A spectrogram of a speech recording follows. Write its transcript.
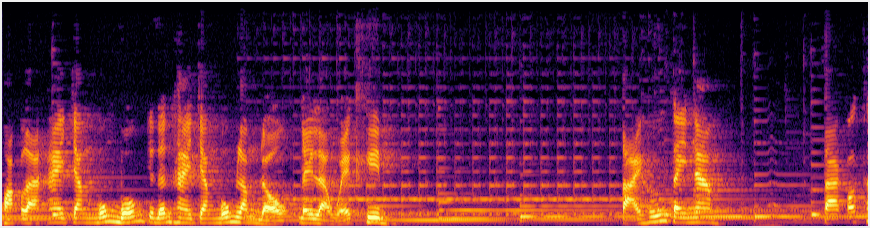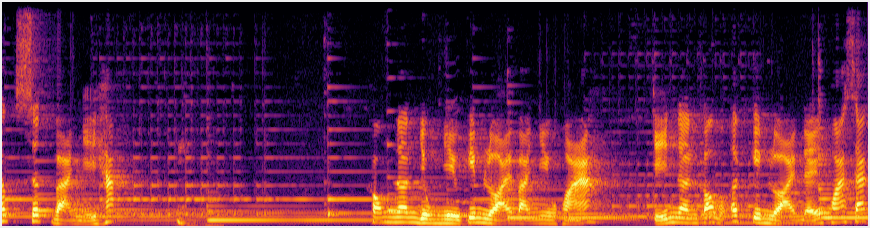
hoặc là 244 cho đến 245 độ, đây là quẻ khiêm tại hướng Tây Nam. Ta có thất xích và nhị hắc. Không nên dùng nhiều kim loại và nhiều hỏa, chỉ nên có một ít kim loại để hóa sát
